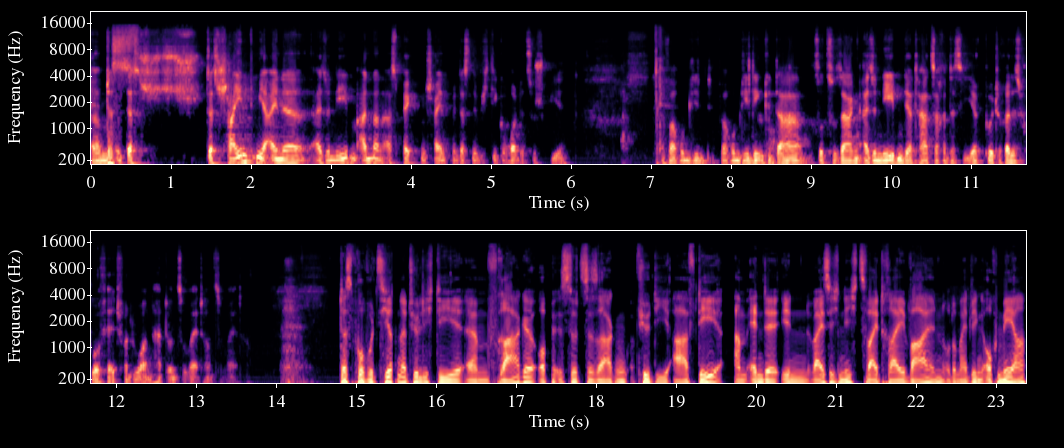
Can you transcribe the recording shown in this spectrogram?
Ähm, das, das, das scheint mir eine, also neben anderen Aspekten scheint mir das eine wichtige Rolle zu spielen. warum die, warum die Linke da sozusagen, also neben der Tatsache, dass sie ihr kulturelles Vorfeld verloren hat und so weiter und so weiter. Das provoziert natürlich die ähm, Frage, ob es sozusagen für die AfD am Ende in, weiß ich nicht, zwei, drei Wahlen oder meinetwegen auch mehr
